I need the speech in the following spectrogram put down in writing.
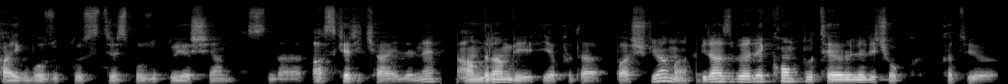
kaygı bozukluğu, stres bozukluğu yaşayan aslında asker hikayelerine andıran bir yapıda başlıyor ama biraz böyle komplo teorileri çok katıyor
